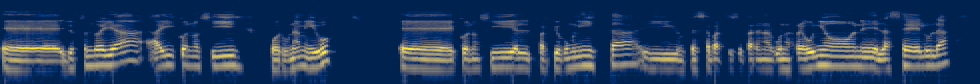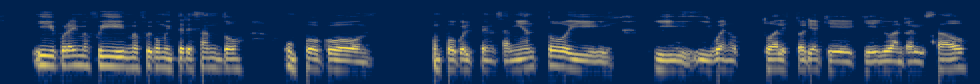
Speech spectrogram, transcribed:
eh, yo estando allá, ahí conocí por un amigo, conocí el Partido Comunista y empecé a participar en algunas reuniones, en la célula, y por ahí me fui, me fui como interesando un poco un poco el pensamiento y, bueno, toda la historia que, ellos han realizado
